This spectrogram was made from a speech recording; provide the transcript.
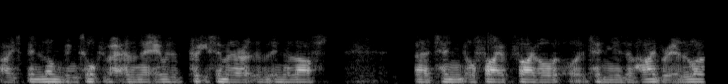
oh, it's been long been talked about, hasn't it? It was pretty similar in the last uh, ten or five five or, or ten years of Highbury as well,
